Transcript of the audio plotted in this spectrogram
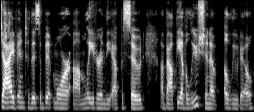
dive into this a bit more um, later in the episode about the evolution of alludo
